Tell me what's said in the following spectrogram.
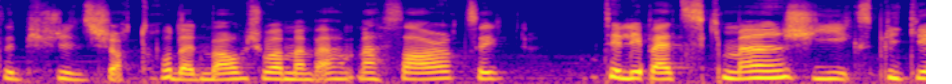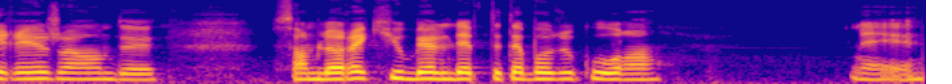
puis j'ai dit je retourne de bord, puis je vois ma, ma soeur, tu sais, télépathiquement, j'y expliquerais genre de. Semblerait que Yubel n'était pas au courant. Mais.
